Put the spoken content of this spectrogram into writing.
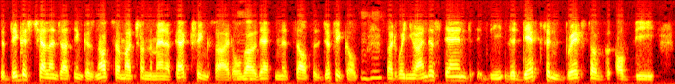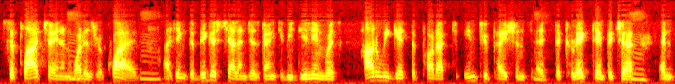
the biggest challenge, I think, is not so much on the manufacturing side, mm-hmm. although that in itself is difficult. Mm-hmm. But when you understand the, the depth and breadth of, of the supply chain and mm-hmm. what is required, mm. I think the biggest challenge is going to be dealing with how do we get the product into patients mm. at the correct temperature? Mm. And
